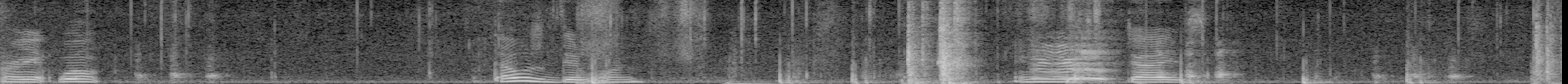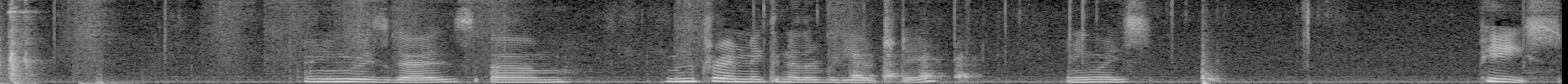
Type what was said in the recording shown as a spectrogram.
Alright, well, that was a good one. Anyways, guys. Anyways, guys, um, I'm gonna try and make another video today. Anyways, peace.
